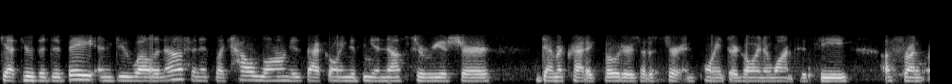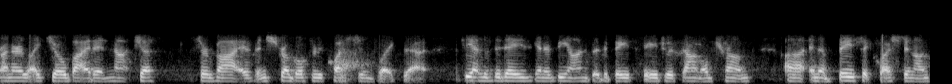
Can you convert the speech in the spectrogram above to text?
get through the debate and do well enough. And it's like, how long is that going to be enough to reassure Democratic voters at a certain point? They're going to want to see a front runner like Joe Biden not just survive and struggle through questions like that. At the end of the day, he's going to be on the debate stage with Donald Trump uh, and a basic question on,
